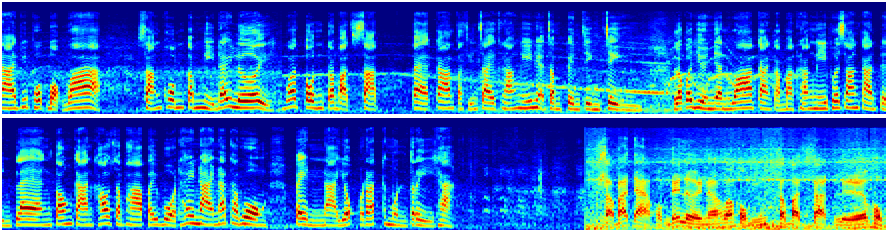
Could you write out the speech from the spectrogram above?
นายพิภพบอกว่า สังคมตำหนิได้เลย ว่าตนตบัดสัตว์ แต่การตัดสินใจครั้งนี้เนี่ยจำเป็นจริง ๆ แล้วก็ยืนยันว่าการกลับมาครั้งนี้เพื่อสร้างการเปลี่ยนแปลง ต้องการเข้าสภาไปโหวตให้นายนัทพงศ์เป็นนายกรัฐมนตรีค่ะ สามารถด่าผมได้เลยนะว่าผมตบัดสัตว์หรือผม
